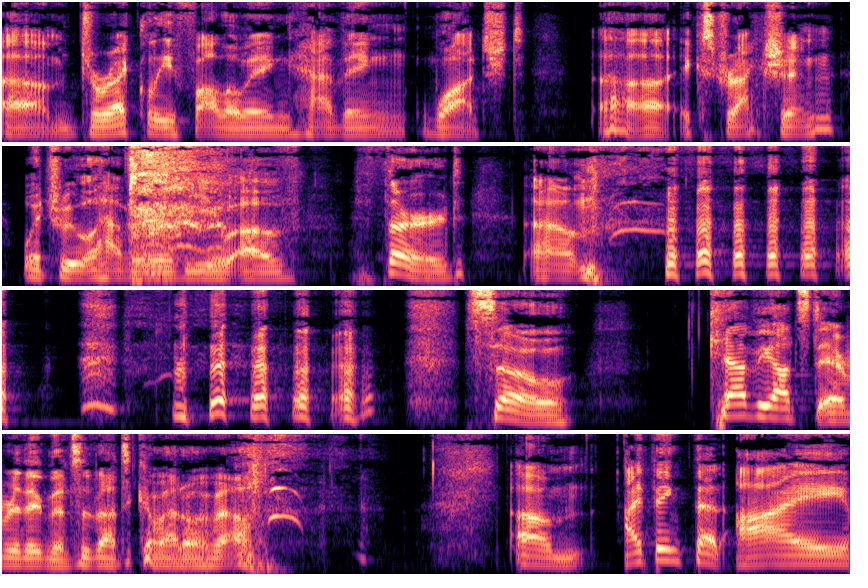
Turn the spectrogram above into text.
um, directly following having watched uh, Extraction, which we will have a review of third. Um, so, caveats to everything that's about to come out of my mouth. um, I think that I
